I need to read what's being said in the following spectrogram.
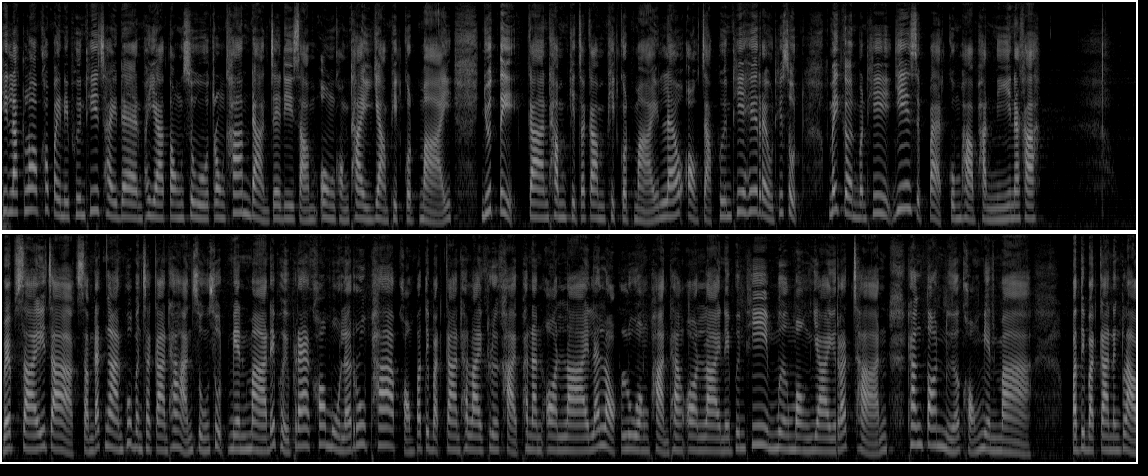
ที่ลักลอบเข้าไปในพื้นที่ชายแดนพญาตองซู ตรงข้ามด่านเจดีสามองค์ของไทยอย่างผิดกฎหมาย ยุติการทำกิจกรรมผิดกฎหมาย แล้วออกจากพื้นที่ให้เร็วที่สุด ไม่เกินวันที่ 28 กุมภาพันธ์นี้นะคะ เว็บไซต์จากสำนักงานผู้บัญชาการทหารสูงสุดเมียนมาได้เผยแพร่ข้อมูลและรูปภาพของปฏิบัติการทลายเครือข่ายพนันออนไลน์ และหลอกลวงผ่านทางออนไลน์ในพื้นที่เมืองมองยายรัชฉาน ทางตอนเหนือของเมียนมา ปฏิบัติการดังกล่าว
